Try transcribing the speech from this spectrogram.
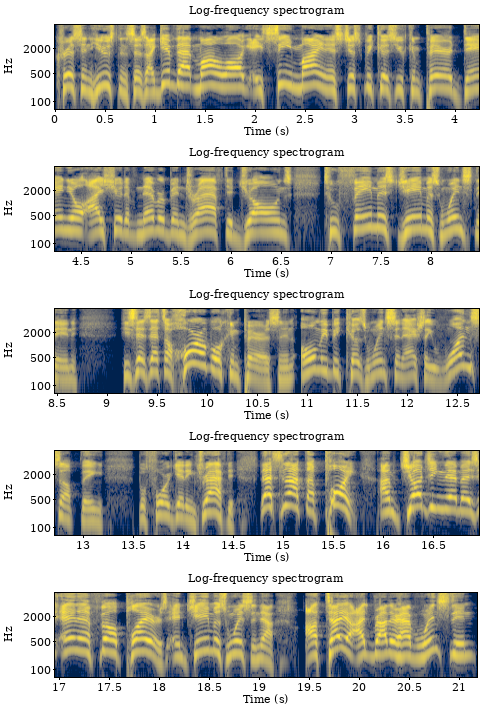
Chris in Houston says, I give that monologue a C minus just because you compared Daniel, I should have never been drafted, Jones, to famous Jameis Winston. He says that's a horrible comparison only because Winston actually won something before getting drafted. That's not the point. I'm judging them as NFL players and Jameis Winston. Now, I'll tell you, I'd rather have Winston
